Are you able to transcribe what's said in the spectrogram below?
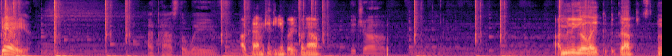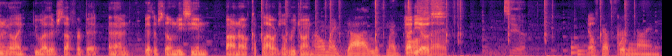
Gay. I passed the wave. Okay, I'm taking a break for now. Good job. I'm gonna go like grab. I'm gonna go like do other stuff for a bit, and then you guys are still in VC in I don't know a couple hours. I'll rejoin. Oh my god, look at my ball Adios. sack. See ya. Just got 49.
